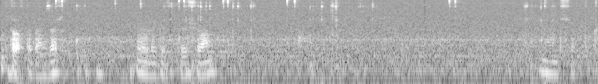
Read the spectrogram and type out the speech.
bu tarafta benzer. Öyle gözüküyor şu an. Yanlış yaptık.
